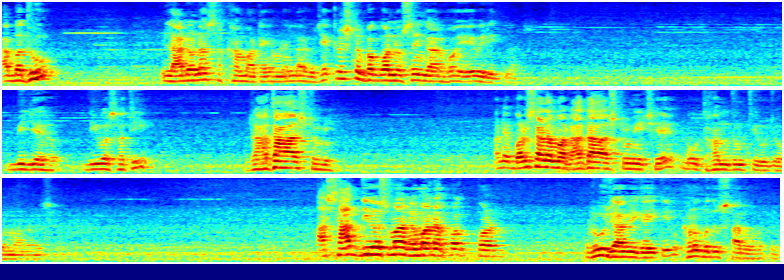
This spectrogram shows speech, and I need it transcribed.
આ બધું લાડોના સખા માટે એમણે લાવ્યું છે. કૃષ્ણ ભગવાનનો શૃંગાર હોય એવી રીતના. બીજે દિવસ હતી રાધા અષ્ટમી અને બરસાણામાં રાધા અષ્ટમી છે, બહુ ધામધૂમથી ઉજવવામાં આવે છે. આ સાત દિવસમાં રમાના પગ પણ રૂજ આવી ગઈ હતી ઘણું બધું સારું હતું.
